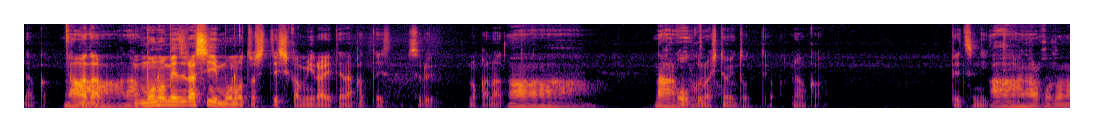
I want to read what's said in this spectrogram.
なんかまだ物珍しいものとしてしか見られてなかったりするのかなああなるほど。多くの人にとってはなんか別にああなるほどな、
